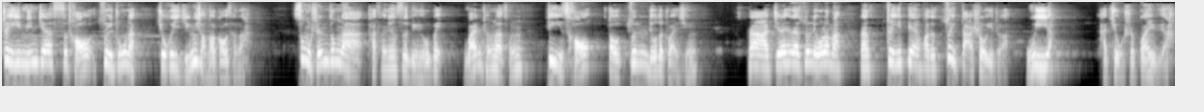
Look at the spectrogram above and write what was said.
这一民间思潮，最终呢，就会影响到高层啊。宋神宗呢，他曾经自比刘备，完成了从帝曹到尊刘的转型。那既然现在尊刘了嘛，那这一变化的最大受益者，无疑呀，他就是关羽啊。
